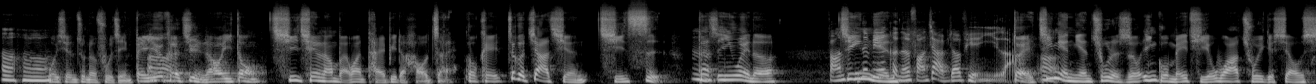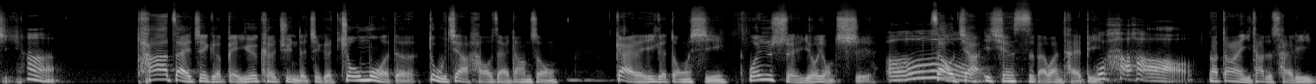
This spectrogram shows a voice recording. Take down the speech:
嗯哼。我以前住那附近，北约克郡，然后一栋七千两百万台币的豪宅。OK，这个价钱其次，但是因为呢，今年可能房价比较便宜啦。对，今年年初的时候，英国媒体又挖出一个消息。嗯。他在这个北约克郡的这个周末的度假豪宅当中。盖了一个东西，温水游泳池哦，造价一千四百万台币。哇！那当然，以他的财力，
